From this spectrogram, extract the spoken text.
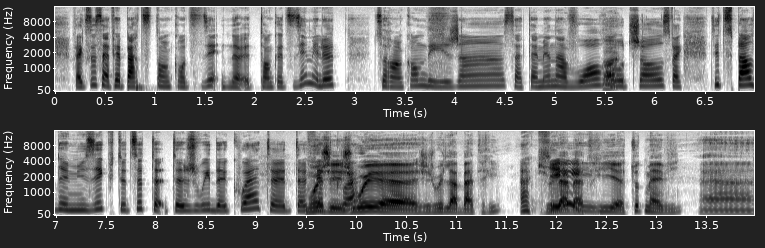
fait que ça, ça fait partie de ton quotidien. de ton quotidien. Mais là, tu rencontres des gens, ça t'amène à voir Ouais. autre chose. Fait que, tu sais, tu parles de musique. Puis tout de suite, t'as- t'as joué de quoi? Moi, j'ai joué, euh, j'ai joué de la batterie. J'ai joué de la batterie euh, toute ma vie. Euh,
